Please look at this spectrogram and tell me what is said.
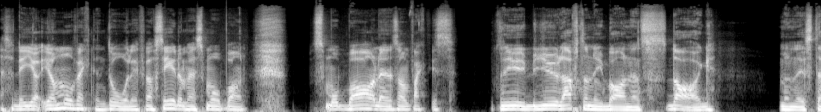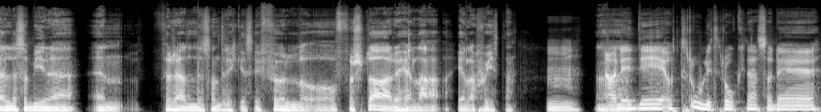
alltså det, jag, jag mår verkligen dåligt för jag ser de här små barn, små barnen som faktiskt, Så ju, julafton är ju barnens dag. Men istället så blir det en förälder som dricker sig full och, och förstör hela, hela skiten. mm. ja, Ja. det, det är otroligt tråkigt alltså. Det,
